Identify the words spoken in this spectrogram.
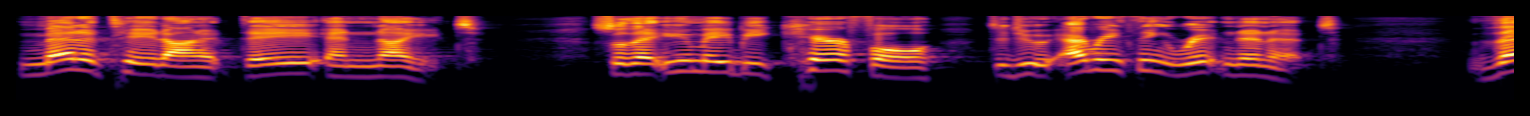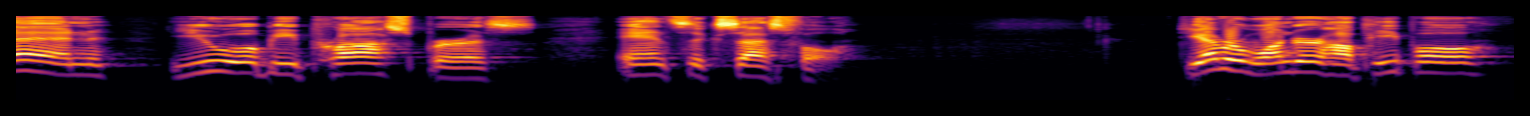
Meditate on it day and night, so that you may be careful to do everything written in it. Then you will be prosperous and successful. Do you ever wonder how people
